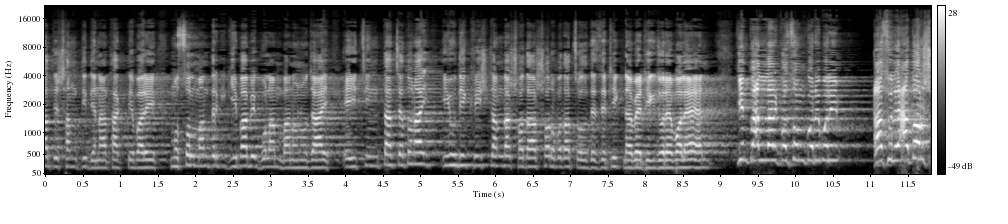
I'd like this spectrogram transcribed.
যাতে শান্তিতে না থাকতে পারে। মুসলমানদেরকে কীভাবে গোলাম বানানো যায়, এই চিন্তা চেতনায় ইহুদি খ্রিস্টানরা সদা সর্বদা চলতেছে, ঠিক না ঠিক জোরে বলেন। কিন্তু আল্লাহর কসম করে বলি আসলে আদর্শ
